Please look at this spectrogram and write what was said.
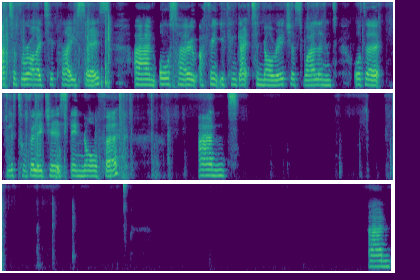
at a variety of places um, also I think you can get to Norwich as well and other little villages in Norfolk and and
